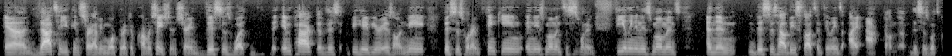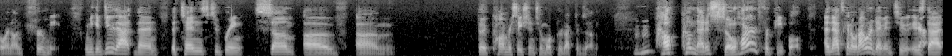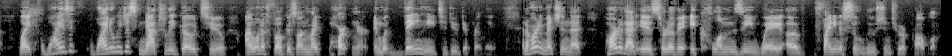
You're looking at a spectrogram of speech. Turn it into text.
And that's how you can start having more productive conversations, sharing this is what the impact of this behavior is on me. This is what I'm thinking in these moments. This is what I'm feeling in these moments. And then this is how these thoughts and feelings I act on them. This is what's going on for me. When you can do that, then that tends to bring some of um, the conversation into a more productive zone. Mm-hmm. How come that is so hard for people? And that's kind of what I want to dive into is yeah. that like why is it why do we just naturally go to I want to focus on my partner and what they need to do differently? And I've already mentioned that part of that is sort of a, a clumsy way of finding a solution to a problem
